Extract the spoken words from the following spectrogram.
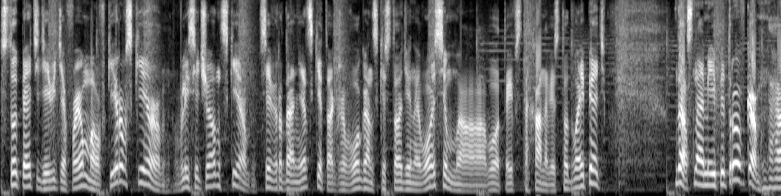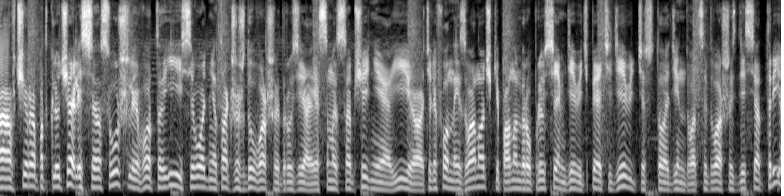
105,9 FM в Кировске, в Лисичанске, в Северодонецке, также в Луганске 101,8, а, вот, и в Стаханове 102,5. Да, с нами и Петровка. А, вчера подключались, э, слушали. Вот и сегодня также жду ваши, друзья, смс-сообщения и а, телефонные звоночки по номеру плюс семь девять пять девять сто один двадцать два шестьдесят три.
